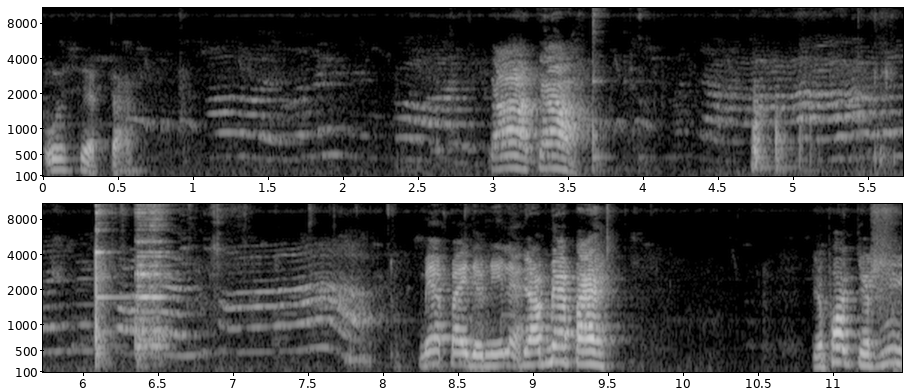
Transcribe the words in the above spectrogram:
โอ้เสียบตาจ้าจ้าแม่ไปเดี๋ยวนี้แหละ เดี๋ยวแม่ไป เดี๋ยวพ่อเก็บนี่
